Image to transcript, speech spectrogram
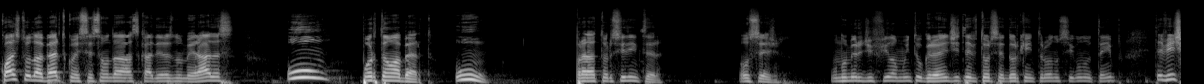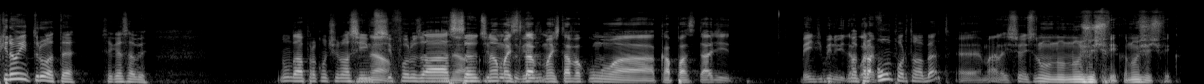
quase todo aberto, com exceção das cadeiras numeradas. Um portão aberto. Um. Para a torcida inteira. Ou seja, um número de fila muito grande. Teve torcedor que entrou no segundo tempo. Teve gente que não entrou até. Você quer saber? Não dá pra continuar assim Não, se for usar não, Santos e Não, mas estava mas tava com a capacidade bem diminuída. Mas pra um portão aberto? É, mano, isso, isso não, não- não justifica, não justifica.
